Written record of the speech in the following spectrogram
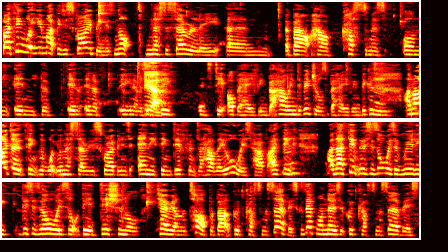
But I think what you might be describing is not necessarily um, about how customers on in the in in a you know as a big entity are behaving, but how individuals are behaving. Because Mm. and I don't think that what you're necessarily describing is anything different to how they always have. I think. And I think this is always a really, this is always sort of the additional cherry on the top about good customer service because everyone knows that good customer service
